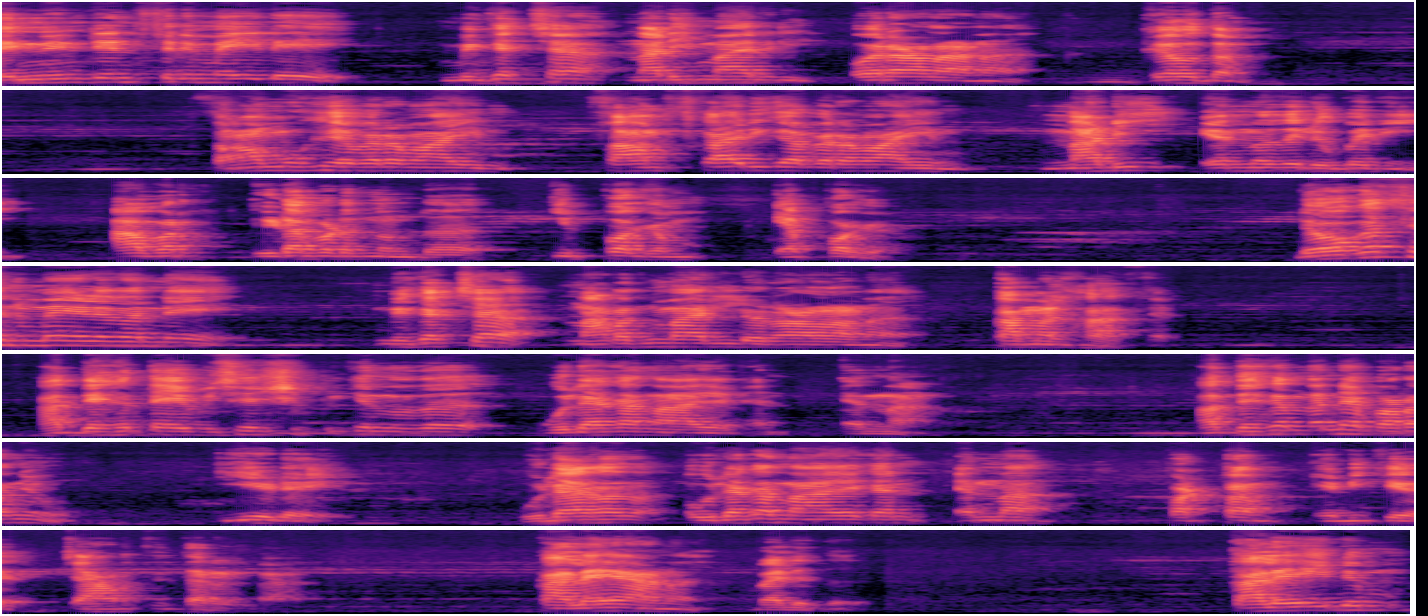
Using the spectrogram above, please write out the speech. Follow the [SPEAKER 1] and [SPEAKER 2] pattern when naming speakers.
[SPEAKER 1] തെന്നിന്ത്യൻ സിനിമയിലെ മികച്ച നടിമാരിൽ ഒരാളാണ് ഗൗതം. സാമൂഹ്യപരമായും സാംസ്കാരികപരമായും നടി എന്നതിലുപരി അവർ ഇടപെടുന്നുണ്ട് ഇപ്പോഴും എപ്പോഴും ലോക സിനിമയിലെ തന്നെ മികച്ച നടന്മാരിൽ ഒരാളാണ് കമൽഹാസൻ. അദ്ദേഹത്തെ വിശേഷിപ്പിക്കുന്നത് ഉലകനായകൻ എന്നാണ്. അദ്ദേഹം തന്നെ പറഞ്ഞു ഈയിടെ ഉലക ഉലകനായകൻ എന്ന പട്ടം എനിക്ക് ചാർത്തി തരണ്ട കലയാണ് വലുത്. കലയിലും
